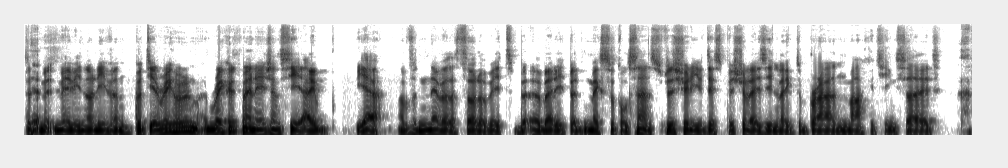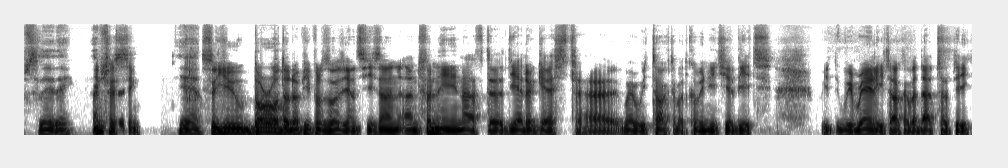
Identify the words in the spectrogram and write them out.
but yep. m- maybe not even. But the recruitment, recruitment agency, I yeah, I would never have thought of it about it, but it makes total sense, especially if they specialize in like the brand marketing side. Absolutely. Interesting. Yeah. So you borrowed other people's audiences, and and funnily enough, the the other guest uh, where we talked about community a bit, we we rarely talk about that topic,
